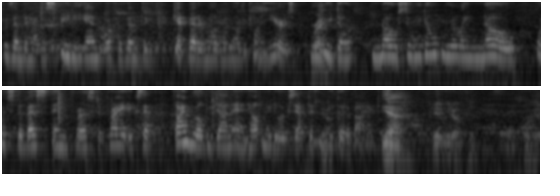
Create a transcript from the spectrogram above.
for them to have a speedy end or for them to get better and live another 20 years. Right. We don't know, so we don't really know what's the best thing for us to pray except thy will be done and help me to accept it and be good about it. yeah. You, you know, go ahead.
